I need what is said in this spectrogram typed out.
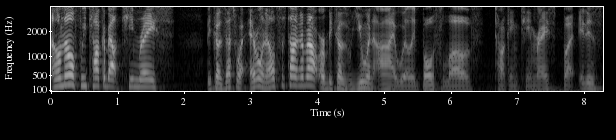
I don't know if we talk about team race because that's what everyone else is talking about, or because you and I, Willie, both love talking team race. But it is,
